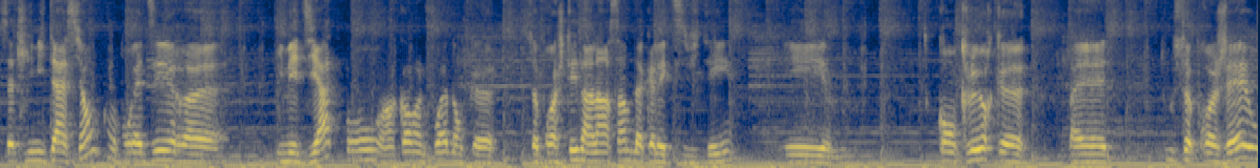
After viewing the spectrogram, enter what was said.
cette limitation qu'on pourrait dire euh, immédiate pour, encore une fois, donc euh, se projeter dans l'ensemble de la collectivité et euh, conclure que ben, tout ce projet ou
